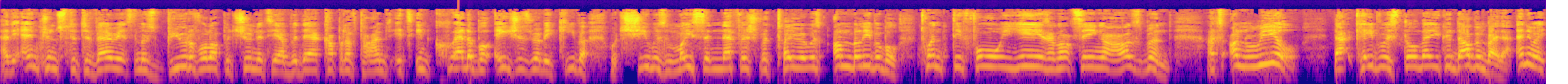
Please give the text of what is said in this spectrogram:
at the entrance to Tiberia. It's the most beautiful opportunity. I've been there a couple of times. It's incredible. Ashes Rabbi Kiva, what she was Moisa Nefesh for Torah was unbelievable. 24 years of not seeing her husband. That's unreal. That cave is still there. You can daven by that. Anyway,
